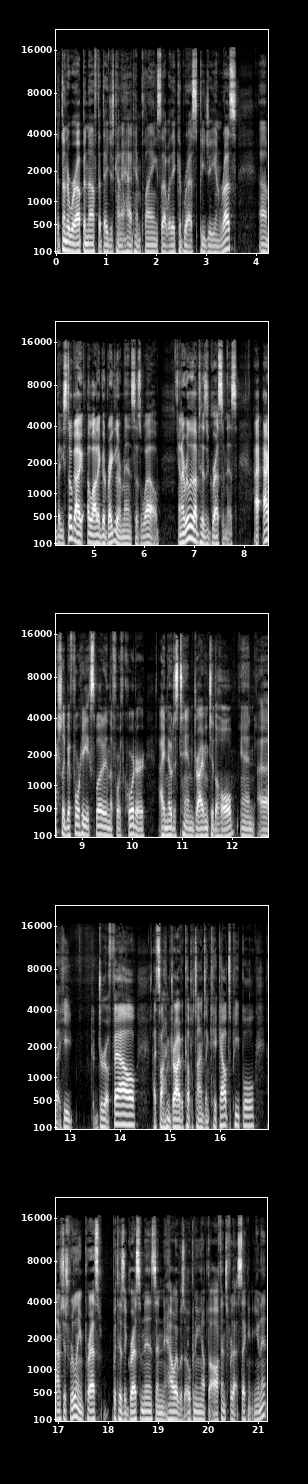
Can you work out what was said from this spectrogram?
the Thunder were up enough that they just kind of had him playing so that way they could rest PG and Russ. Uh, but he still got a lot of good regular minutes as well. And I really loved his aggressiveness. I, actually, before he exploded in the fourth quarter, I noticed him driving to the hole, and uh, he drew a foul. I saw him drive a couple times and kick out to people. I was just really impressed with his aggressiveness and how it was opening up the offense for that second unit.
